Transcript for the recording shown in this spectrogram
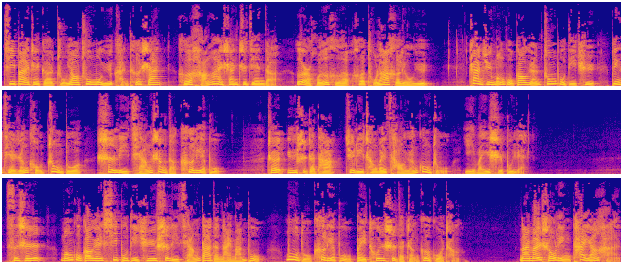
击败这个主要注目于肯特山和杭爱山之间的鄂尔浑河和图拉河流域，占据蒙古高原中部地区，并且人口众多、势力强盛的克烈部，这预示着他距离成为草原共主已为时不远。此时。蒙古高原西部地区势力强大的乃蛮部目睹克烈部被吞噬的整个过程，乃蛮首领太阳罕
